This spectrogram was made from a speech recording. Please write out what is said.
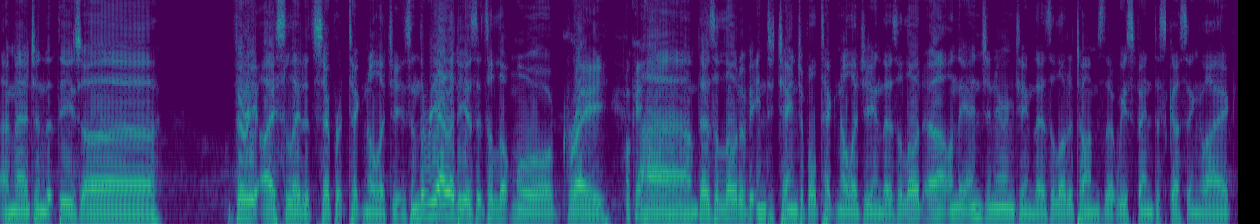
imagine that these are very isolated, separate technologies. And the reality is, it's a lot more grey. Okay. Um, there's a lot of interchangeable technology, and there's a lot uh, on the engineering team. There's a lot of times that we spend discussing like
